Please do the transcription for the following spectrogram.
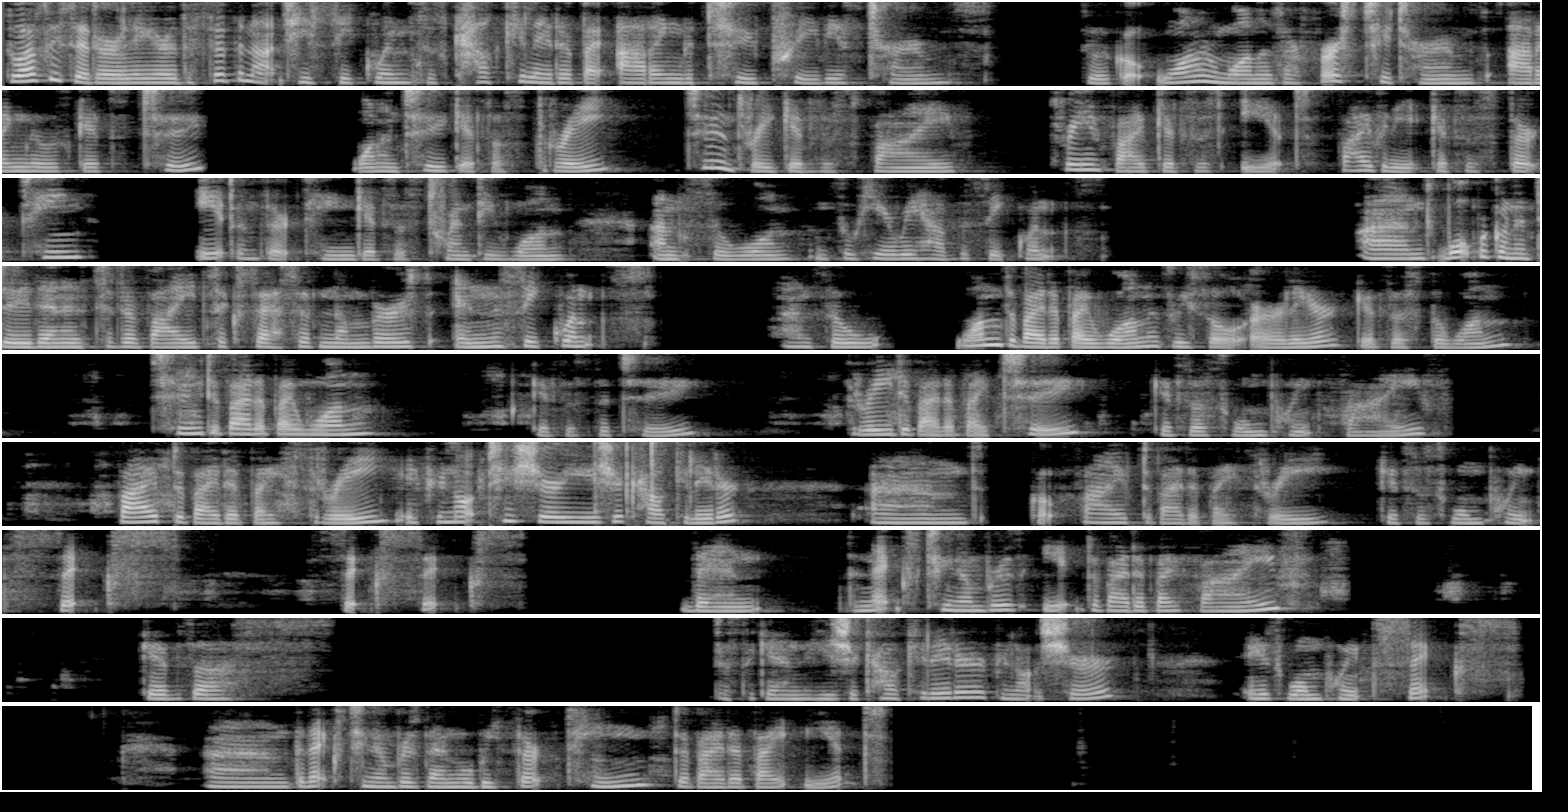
So as we said earlier, the Fibonacci sequence is calculated by adding the two previous terms. So we've got 1 and 1 as our first two terms, adding those gives 2. 1 and 2 gives us 3, 2 and 3 gives us 5, 3 and 5 gives us 8, 5 and 8 gives us 13, 8 and 13 gives us 21, and so on. And so here we have the sequence. And what we're going to do then is to divide successive numbers in the sequence. And so 1 divided by 1, as we saw earlier, gives us the 1. 2 divided by 1 gives us the 2. 3 divided by 2 gives us 1.5. 5 divided by 3, if you're not too sure, use your calculator. And got 5 divided by 3 gives us 1.666. Then the next two numbers, 8 divided by 5, gives us, just again, use your calculator if you're not sure, is 1.6. And the next two numbers then will be 13 divided by 8,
